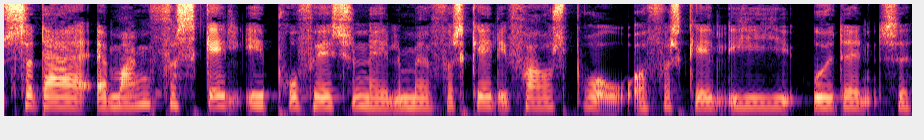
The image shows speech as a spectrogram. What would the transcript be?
Så der er mange forskellige professionelle med forskellige fagsprog og forskellige uddannelse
